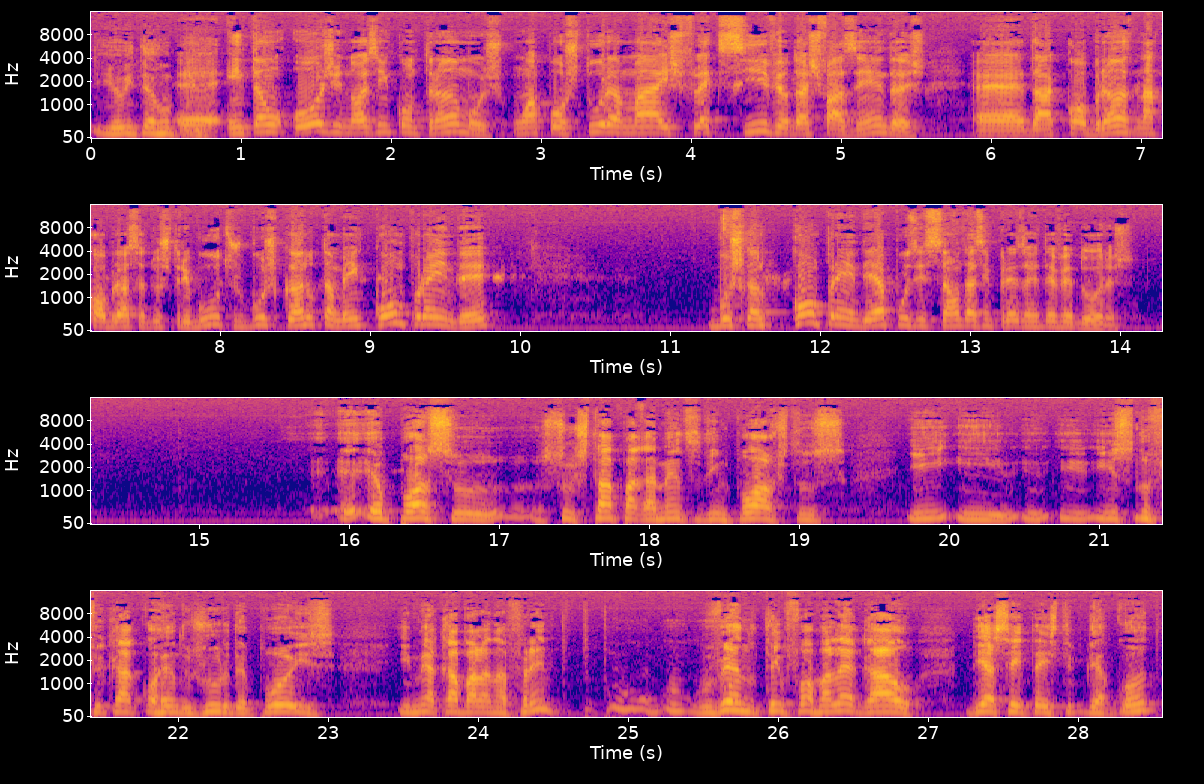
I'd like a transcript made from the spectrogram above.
e eu interrompi. É, então, hoje nós encontramos uma postura mais flexível das fazendas é, da cobrança, na cobrança dos tributos, buscando também compreender buscando compreender a posição das empresas devedoras. Eu posso sustar pagamentos de impostos e, e, e, isso não ficar correndo juro depois e me acabar lá na frente? O, o governo tem forma legal de aceitar esse tipo de acordo?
